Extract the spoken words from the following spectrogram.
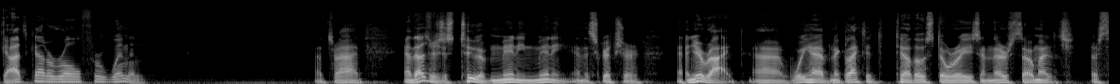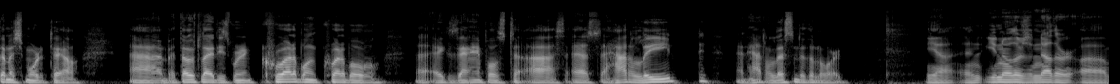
God's got a role for women. That's right. And those are just two of many, many in the scripture. And you're right. Uh, we have neglected to tell those stories, and there's so much. There's so much more to tell. Uh, but those ladies were incredible, incredible uh, examples to us as to how to lead and how to listen to the Lord. Yeah, and you know, there's another uh,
